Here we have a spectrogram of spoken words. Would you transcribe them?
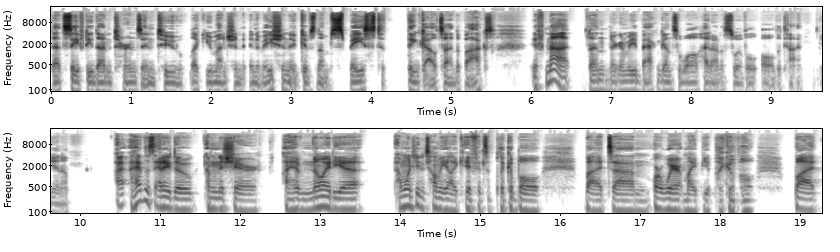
That safety then turns into, like you mentioned, innovation. It gives them space to think outside the box. If not, then they're going to be back against the wall, head on a swivel all the time. You know. I, have this anecdote I'm going to share. I have no idea. I want you to tell me like if it's applicable, but um, or where it might be applicable. But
